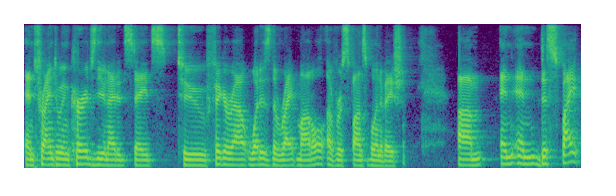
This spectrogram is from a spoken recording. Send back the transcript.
and trying to encourage the United States to figure out what is the right model of responsible innovation. Um, and, and despite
